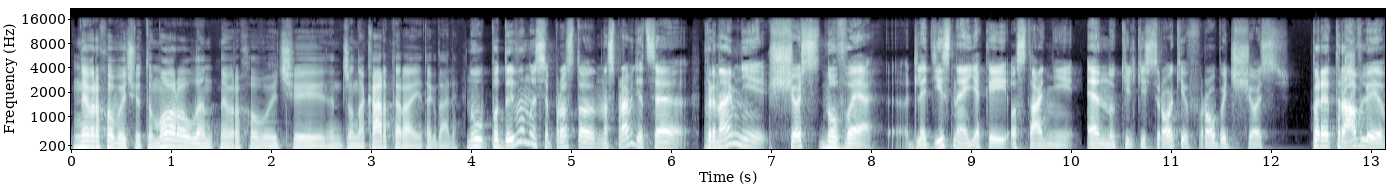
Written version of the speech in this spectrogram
Не враховуючи Tomorrowland, не враховуючи Джона Картера і так далі. Ну, подивимося, просто насправді це принаймні щось нове для Діснея, який останні енну кількість років робить щось, перетравлює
